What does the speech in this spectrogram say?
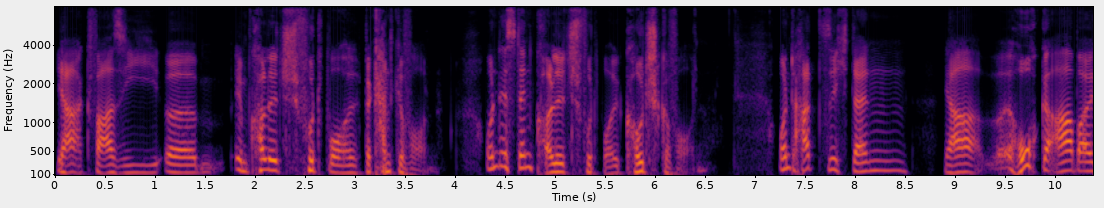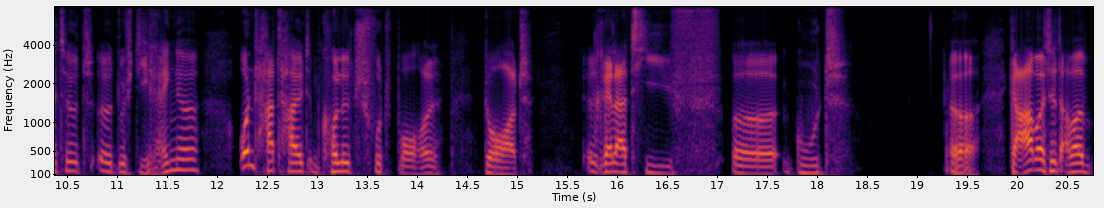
ja quasi ähm, im College Football bekannt geworden. Und ist dann College Football Coach geworden. Und hat sich dann ja hochgearbeitet äh, durch die Ränge und hat halt im College Football dort relativ äh, gut äh, gearbeitet, aber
